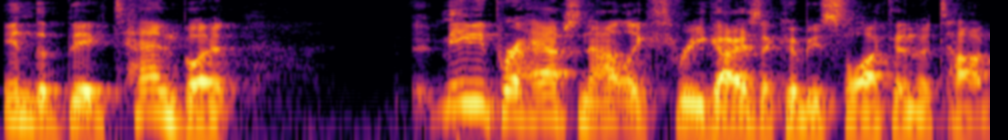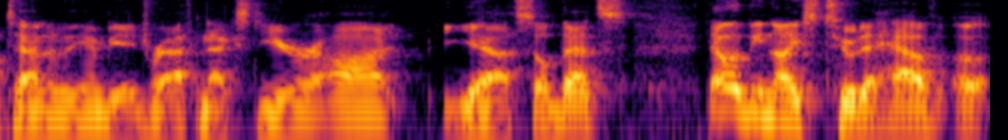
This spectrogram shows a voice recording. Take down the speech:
in the Big Ten, but maybe perhaps not like three guys that could be selected in the top 10 of the NBA draft next year. Uh, yeah, so that's that would be nice too to have a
